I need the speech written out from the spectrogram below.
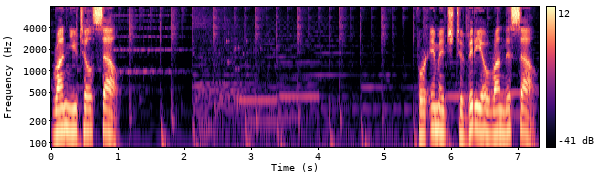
Run util cell. For image to video run this cell.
